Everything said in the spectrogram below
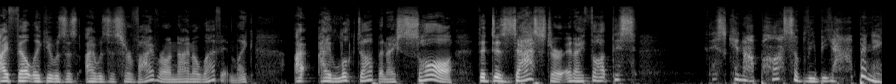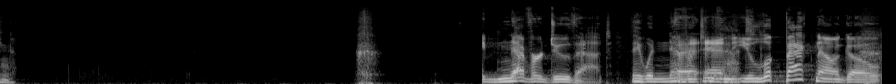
I felt like it was a, I was a survivor on 9/11. Like I, I looked up and I saw the disaster and I thought this this cannot possibly be happening. They'd never do that. They would never uh, do and that. And you look back now and go,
